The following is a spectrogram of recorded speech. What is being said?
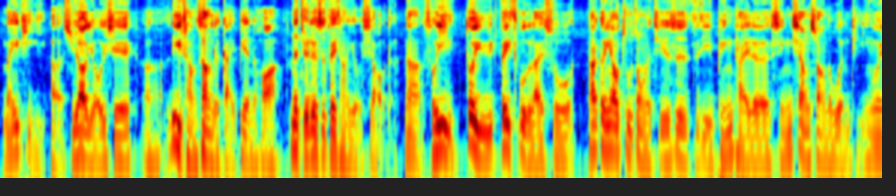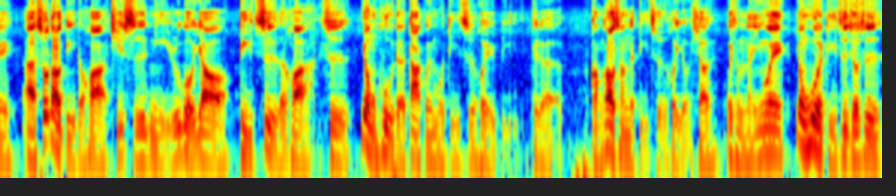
媒体呃需要有一些呃立场上的改变的话，那绝对是。非常有效的。那所以对于 Facebook 来说，它更要注重的其实是自己平台的形象上的问题。因为呃，说到底的话，其实你如果要抵制的话，是用户的大规模抵制会比这个广告商的抵制会有效。为什么呢？因为用户的抵制就是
